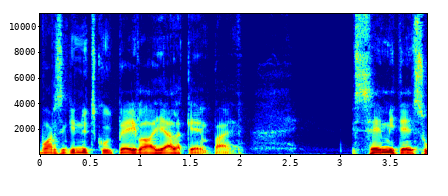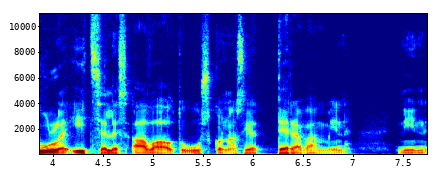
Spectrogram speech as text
varsinkin nyt kun peilaa jälkeenpäin, se miten sulle itsellesi avautui uskon asiat terävämmin, niin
